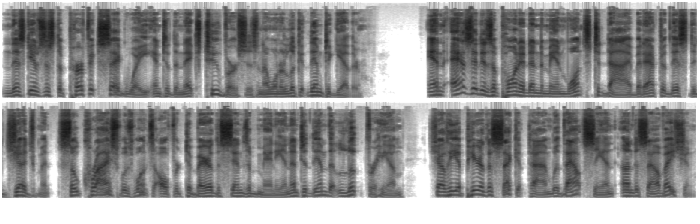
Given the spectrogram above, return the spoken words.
And this gives us the perfect segue into the next two verses, and I want to look at them together. And as it is appointed unto men once to die, but after this the judgment, so Christ was once offered to bear the sins of many, and unto them that look for him shall he appear the second time without sin unto salvation.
